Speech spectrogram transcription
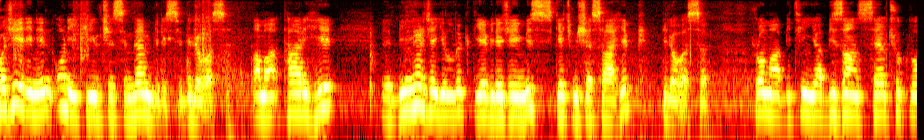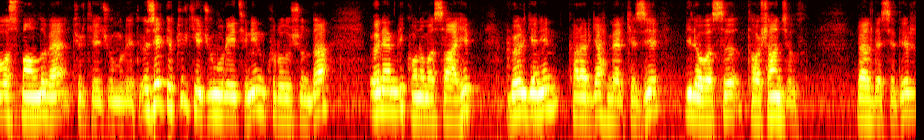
Kocaeli'nin 12 ilçesinden birisi Dilovası. Ama tarihi e, binlerce yıllık diyebileceğimiz geçmişe sahip Dilovası. Roma, Bitinya, Bizans, Selçuklu, Osmanlı ve Türkiye Cumhuriyeti. Özellikle Türkiye Cumhuriyeti'nin kuruluşunda önemli konuma sahip bölgenin karargah merkezi Dilovası Tavşancıl beldesidir,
